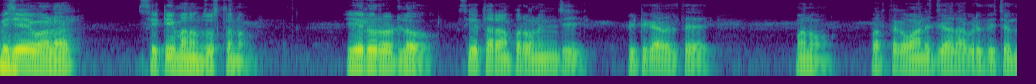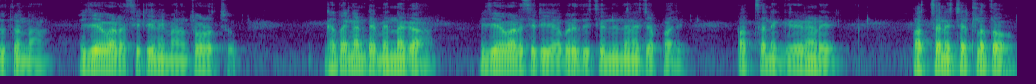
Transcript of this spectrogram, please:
విజయవాడ సిటీ మనం చూస్తున్నాం. ఏలూరు రోడ్లో సీతారాంపురం నుంచి ఇటుగా వెళ్తే మనం వర్తక వాణిజ్యాలు అభివృద్ధి చెందుతున్న విజయవాడ సిటీని మనం చూడవచ్చు గతం కంటే మిన్నగా విజయవాడ సిటీ అభివృద్ధి చెందిందనే చెప్పాలి. పచ్చని గ్రీనరీ పచ్చని చెట్లతో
